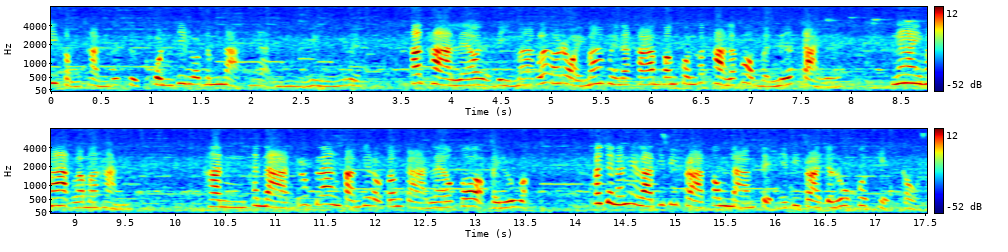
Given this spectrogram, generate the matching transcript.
ที่สำคัญก็คือคนที่ลดน้ำหนักเนี่ยอย่างนี้เลย ถ้าทานแล้วดีมากและอร่อยมากเลยนะคะ บางคนก็ทานแล้วก็เหมือนเนื้อไก่เลย ง่ายมากเรามาหั่นหั่นขนาดรูปร่างตามที่เราต้องการแล้วก็ไปลวก เพราะฉะนั้นเวลาที่พี่ปลาต้มน้ำเสร็จเนี่ยพี่ปลาจะลวกพวกเห็ดก่อน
